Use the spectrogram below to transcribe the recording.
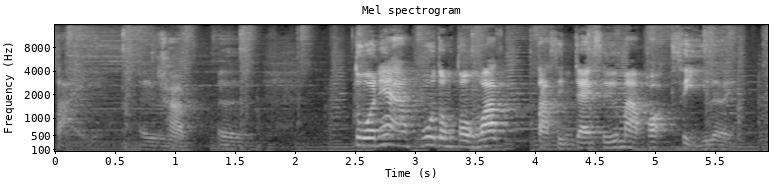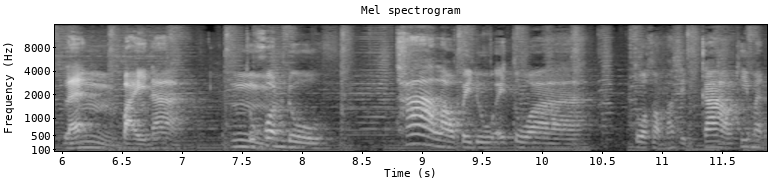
ใสเออครับ เออตัวเนี้ยอะพูดตรงๆว่าตัดสินใจซื้อมาเพราะสีเลย และอืม ใบหน้า อืม ทุกคนดูถ้าเราไปดูไอตัวตัว 2019 ที่มัน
